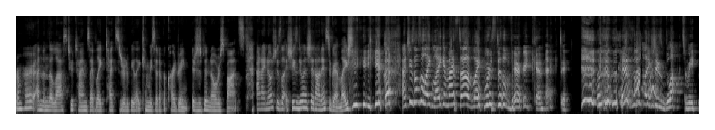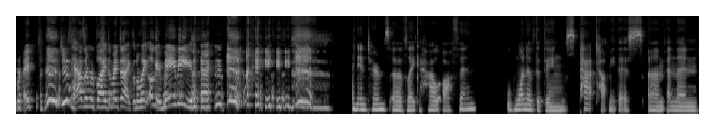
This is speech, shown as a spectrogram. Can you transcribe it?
from her. And then the last two times I've like texted her to be like, can we set up a card drink? There's just been no response. And I know she's like, she's doing shit on Instagram. Like she, and she's also like liking my stuff. Like we're still very connected. it's not like she's blocked me, right? She just hasn't replied to my text. And I'm like, okay, maybe then. and in terms of like how often one of the things Pat taught me this, um, and then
